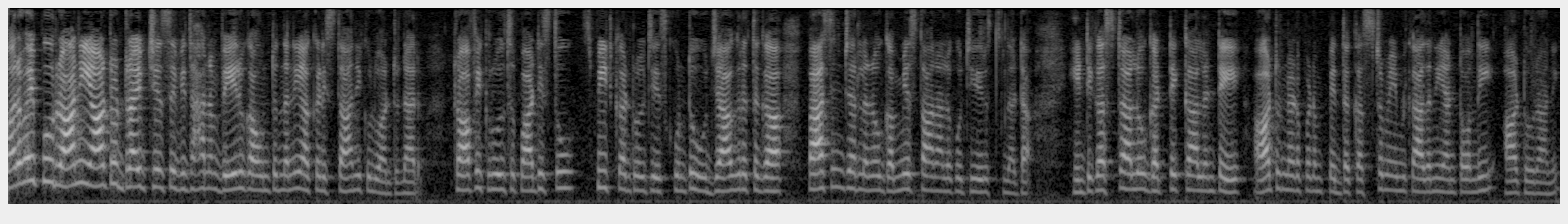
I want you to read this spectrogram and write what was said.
మరోవైపు రాణి ఆటో డ్రైవ్ చేసే విధానం వేరుగా ఉంటుందని అక్కడి స్థానికులు అంటున్నారు. ట్రాఫిక్ రూల్స్ పాటిస్తూ స్పీడ్ కంట్రోల్ చేసుకుంటూ జాగ్రత్తగా ప్యాసింజర్లను గమ్యస్థానాలకు చేరుస్తుందట. ఇంటి కష్టాలు గట్టెక్కాలంటే ఆటో నడపడం పెద్ద కష్టమేమి కాదని అంటోంది ఆటో రాణి.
